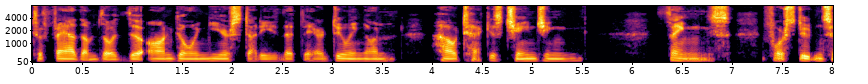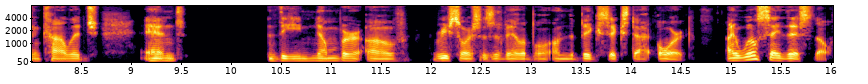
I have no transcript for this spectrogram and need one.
to fathom. The the ongoing year study that they are doing on how tech is changing things for students in college, and the number of resources available on the big6.org. I will say this though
